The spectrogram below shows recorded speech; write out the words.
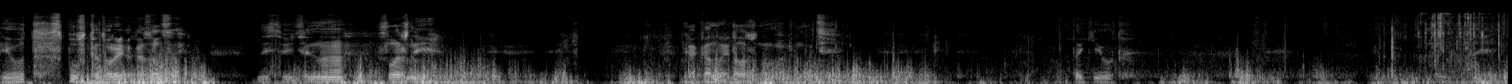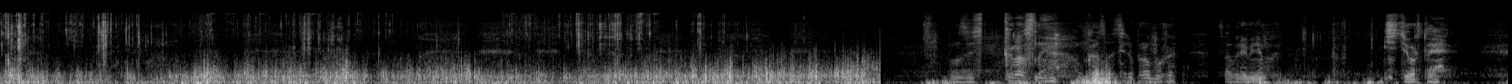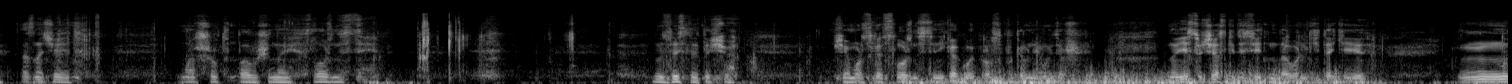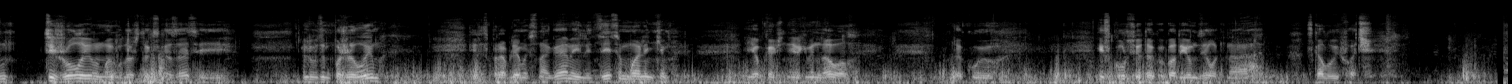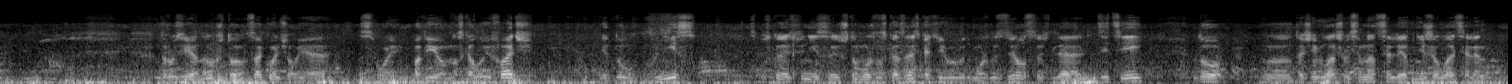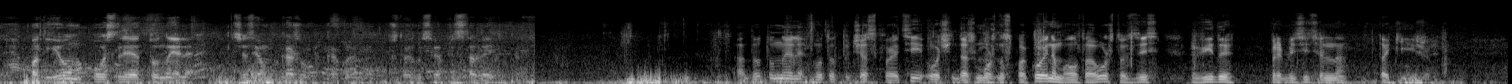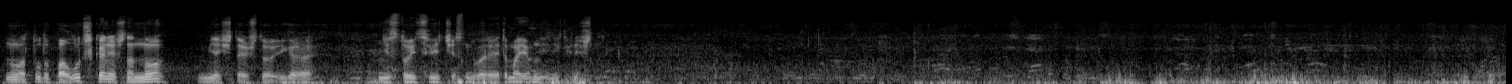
И вот спуск, который оказался действительно сложнее. Как оно и должно быть. Вот такие вот. Вот здесь красные указатели, правда, уже со временем стертые. Означает маршрут повышенной сложности. Ну, здесь это еще, вообще, можно сказать, сложности никакой, просто по камням идешь. Но есть участки действительно довольно-таки такие, ну, тяжелые, могу даже так сказать, и людям пожилым, или с проблемой с ногами, или детям маленьким, я бы, конечно, не рекомендовал такую экскурсию, такой подъем делать на скалу Ифач. Друзья, ну что, закончил я свой подъем на скалу Ифач. Иду вниз, спускаюсь вниз, и что можно сказать, какие выводы можно сделать. То есть для детей до, э, точнее, младше 18 лет нежелателен подъем после туннеля. Сейчас я вам покажу, какой, что он себя представляет. А до туннеля вот этот участок пройти очень даже можно спокойно, мало того, что здесь виды приблизительно такие же. Ну, оттуда получше, конечно, но я считаю, что игра не стоит свеч, честно говоря. Это мое мнение, конечно.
